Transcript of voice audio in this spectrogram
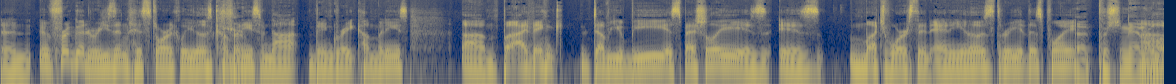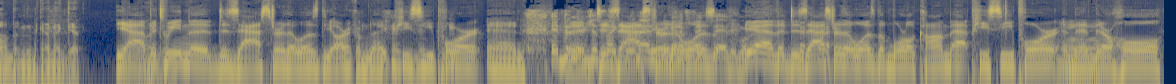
and for good reason. Historically, those companies have not been great companies. Um, but I think WB especially is is much worse than any of those three at this point. uh, pushing the envelope Um, and gonna get. Yeah, between the disaster that was the Arkham Knight PC port and, And then the like, disaster even that was yeah, the disaster that was the Mortal Kombat PC port, and then Oh. their whole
